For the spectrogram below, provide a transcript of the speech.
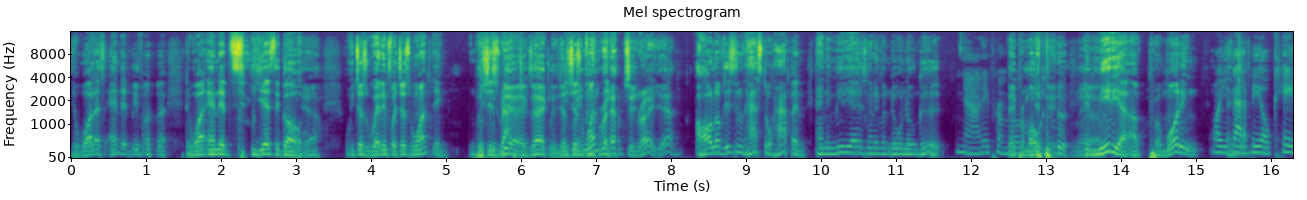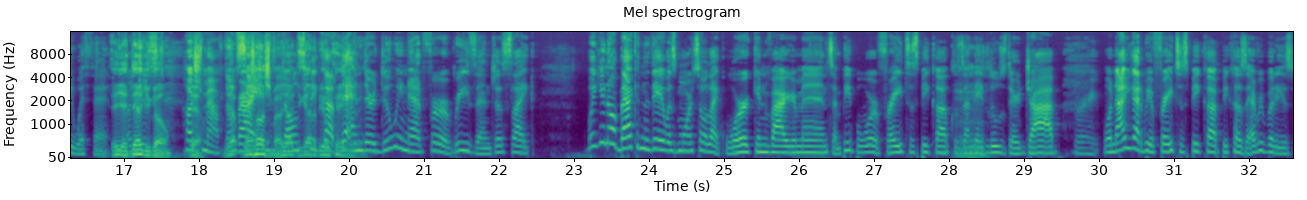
the war has ended before the war ended years ago. Yeah. We're just waiting for just one thing, which is rapture. Yeah, exactly. Just, just one thing. rapture, right? Yeah. All of this things has to happen, and the media is not even doing no good. Nah, they promote. They promoting it. The Yeah. media are promoting. Or you got to be okay with it. Yeah, yeah, there you go. hush yeah. mouth, Yep, don't that's say hush mouth. Don't you got to speak be up. okay. Th- with and it. they're doing that for a reason. Just like, well, you know, back in the day, it was more so like work environments, and people were afraid to speak up because then they'd Mm-hmm. lose their job. Right. Well, now you got to be afraid to speak up because everybody's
